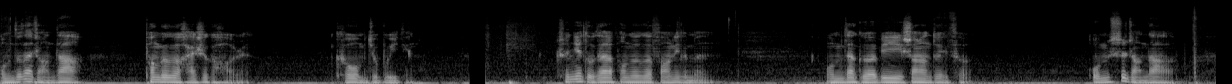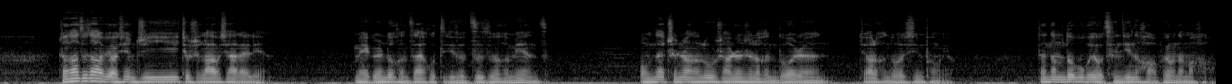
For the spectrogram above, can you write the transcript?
我们都在长大，胖哥哥还是个好人，可我们就不一定了。春节堵在了胖哥哥房里的门，我们在隔壁商量对策。我们是长大了，长大最大的表现之一就是拉不下来脸，每个人都很在乎自己的自尊和面子。我们在成长的路上认识了很多人，交了很多的新朋友，但他们都不会有曾经的好朋友那么好。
